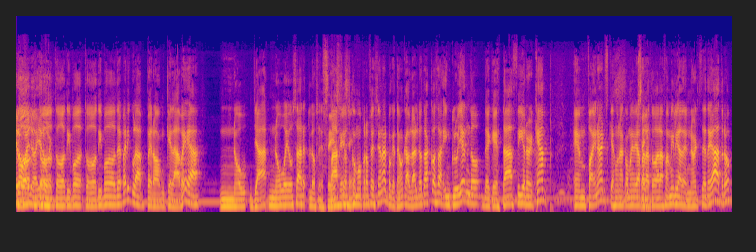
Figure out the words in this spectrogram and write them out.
todo, quiero todo- todo tipo, todo tipo de películas, pero aunque la vea, no, ya no voy a usar los sí, espacios sí. como profesional porque tengo que hablar de otras cosas, incluyendo de que está Theater Camp en Fine Arts, que es una comedia para toda la familia de nerds de teatro.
